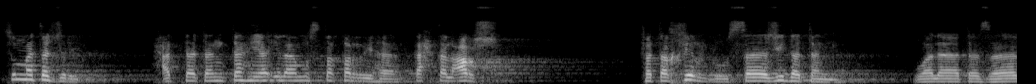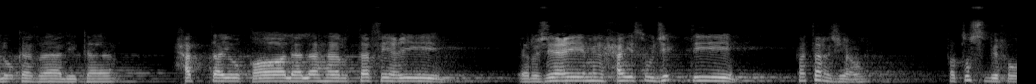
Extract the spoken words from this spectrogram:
ثم تجري حتى تنتهي إلى مستقرها تحت العرش. فتخر ساجدة ولا تزال كذلك حتى يقال لها ارتفعي ارجعي من حيث جئت فترجع فتصبح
